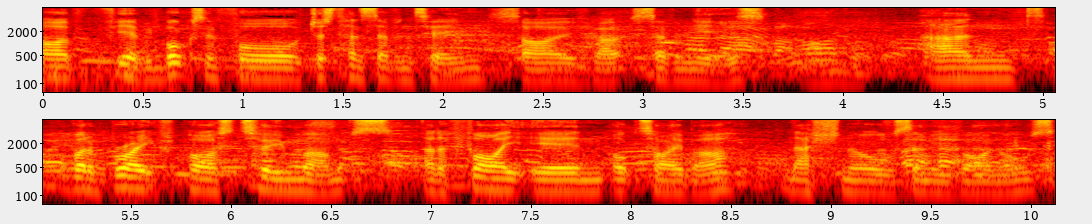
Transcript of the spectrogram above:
I've yeah been boxing for just 10, 17, so about seven years, and I've had a break for the past two months. Had a fight in October, national semi-finals.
